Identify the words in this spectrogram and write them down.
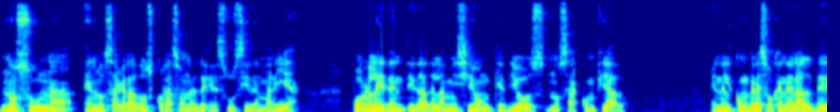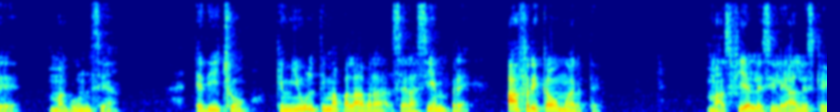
nos una en los sagrados corazones de Jesús y de María, por la identidad de la misión que Dios nos ha confiado. En el Congreso General de Maguncia, he dicho que mi última palabra será siempre África o muerte. Más fieles y leales que,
